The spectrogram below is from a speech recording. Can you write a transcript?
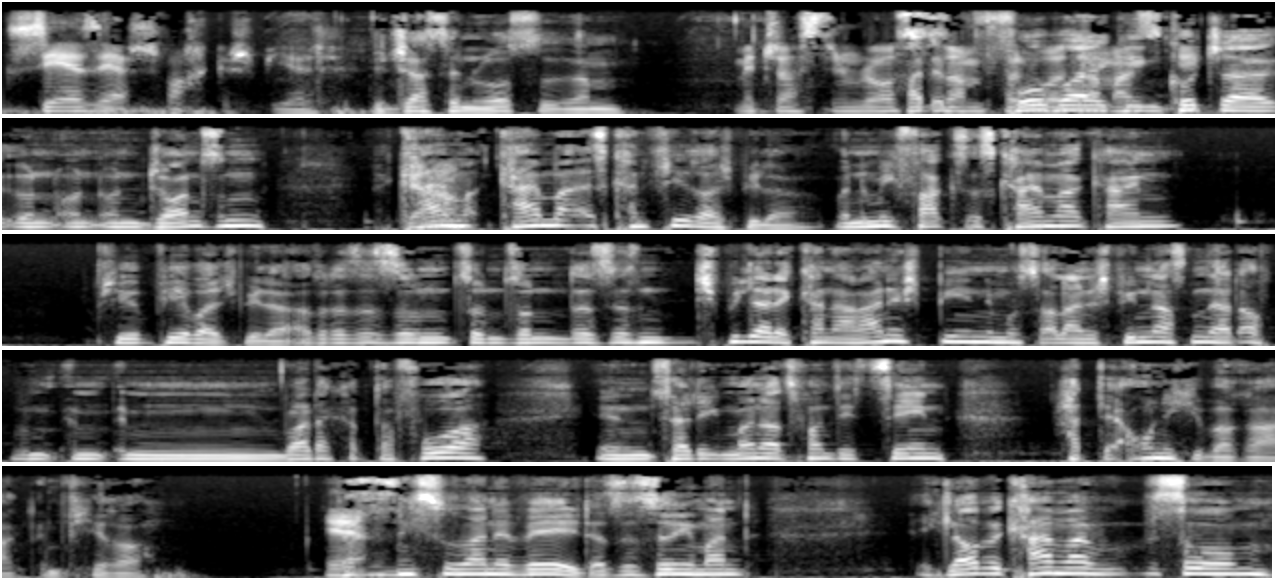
sehr, sehr schwach gespielt. Mit Justin Rose zusammen mit Justin Rose Hatte zusammen Vorbei gegen Kutscher und, und, und Johnson. Keimer, genau. Keimer ist kein Viererspieler. Wenn du mich fragst, ist Keimer kein Vierballspieler. Also das ist so ein, so, ein, so ein, das ist ein Spieler, der kann alleine spielen, den musst du alleine spielen lassen. Der hat auch im, im, Ryder Cup davor, in Celtic Mörder 2010, hat der auch nicht überragt im Vierer. Ja. Das ist nicht so seine Welt. Das ist so jemand, ich glaube, Keimer ist so, mh,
